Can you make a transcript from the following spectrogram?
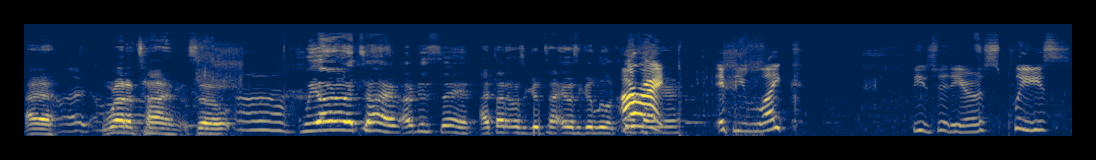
Oh, Uh, God. we're out of time, so Uh, we are out of time. I'm just saying. I thought it was a good time. It was a good little. All right. if you like these videos, please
